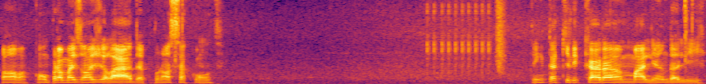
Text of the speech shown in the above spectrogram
Toma, compra mais uma gelada por nossa conta. Tenta aquele cara malhando ali.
